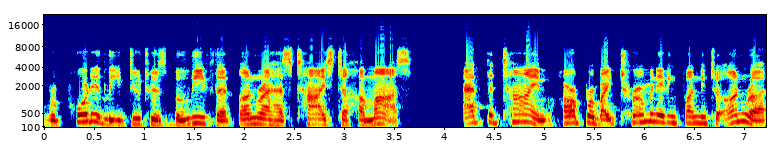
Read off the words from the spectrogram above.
reportedly due to his belief that UNRWA has ties to Hamas. At the time, Harper, by terminating funding to UNRWA,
